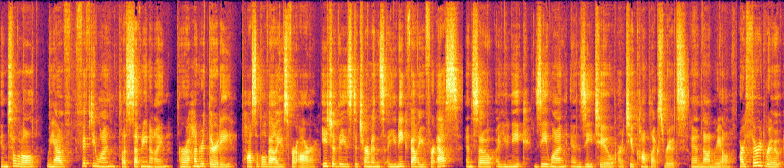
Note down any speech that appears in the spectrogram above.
In total, we have 51 plus 79 or 130 possible values for R. Each of these determines a unique value for S, and so a unique Z1 and Z2 are two complex roots and non-real. Our third root,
